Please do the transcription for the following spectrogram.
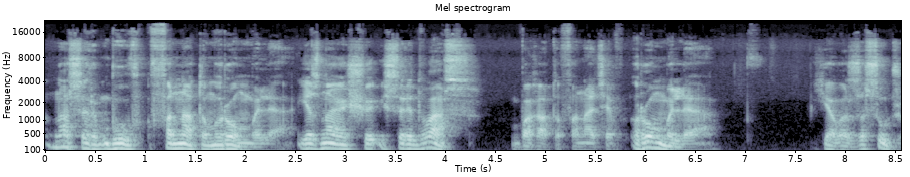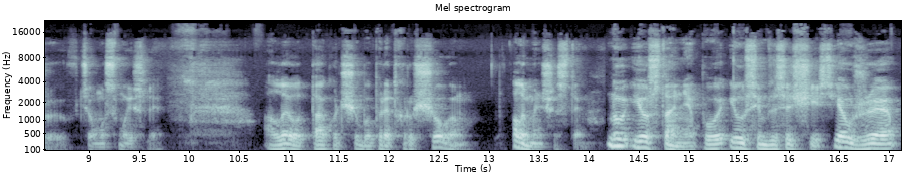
Насер був фанатом Роммеля. Я знаю, що і серед вас багато фанатів Роммеля. Я вас засуджую в цьому смислі. Але от так, от, щоб перед Хрущовим, але менше з тим. Ну і останнє по Іл-76. Я вже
